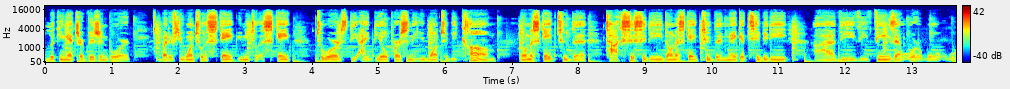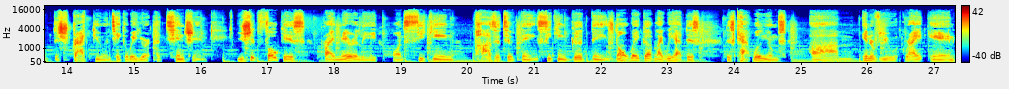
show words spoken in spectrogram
looking at your vision board. But if you want to escape, you need to escape towards the ideal person that you want to become. Don't escape to the toxicity. Don't escape to the negativity, uh, the the things that will, will, will distract you and take away your attention. You should focus primarily on seeking positive things, seeking good things. Don't wake up like we had this this Katt Williams um, interview, right? And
